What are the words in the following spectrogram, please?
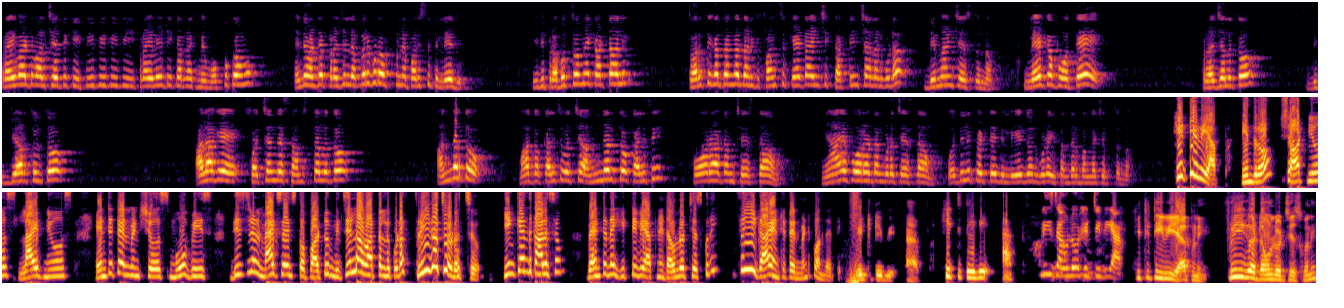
ప్రైవేట్ వాళ్ళ చేతికి పీపీపీపీ ప్రైవేటీకరణకు మేము ఒప్పుకోము. ఎందుకంటే ప్రజలు ఎవ్వరు కూడా ఒప్పుకునే పరిస్థితి లేదు. ఇది ప్రభుత్వమే కట్టాలి. త్వరితగతంగా దానికి ఫండ్స్ కేటాయించి కట్టించాలని కూడా డిమాండ్ చేస్తున్నాం. లేకపోతే ప్రజలతో విద్యార్థులతో అలాగే స్వచ్ఛంద సంస్థలతో అందరితో మాతో కలిసి వచ్చే అందరితో కలిసి పోరాటం చేస్తాం. న్యాయ పోరాటం కూడా చేస్తాం. వదిలిపెట్టేది లేదు అని కూడా ఈ సందర్భంగా చెప్తున్నాం. Hit TV app. ఇందులో short news live news entertainment shows movies digital మ్యాగజైన్స్తో పాటు మీ జిల్లా వార్తలను కూడా ఫ్రీగా చూడొచ్చు. ఇంకెందుకు ఆలస్యం? వెంటనే హిట్ టీవీ యాప్ని డౌన్లోడ్ చేసుకుని ఫ్రీగా ఎంటర్టైన్మెంట్ పొందండి. Hit TV app. Hit TV app. Hit TV యాప్ని ఫ్రీగా డౌన్లోడ్ చేసుకొని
